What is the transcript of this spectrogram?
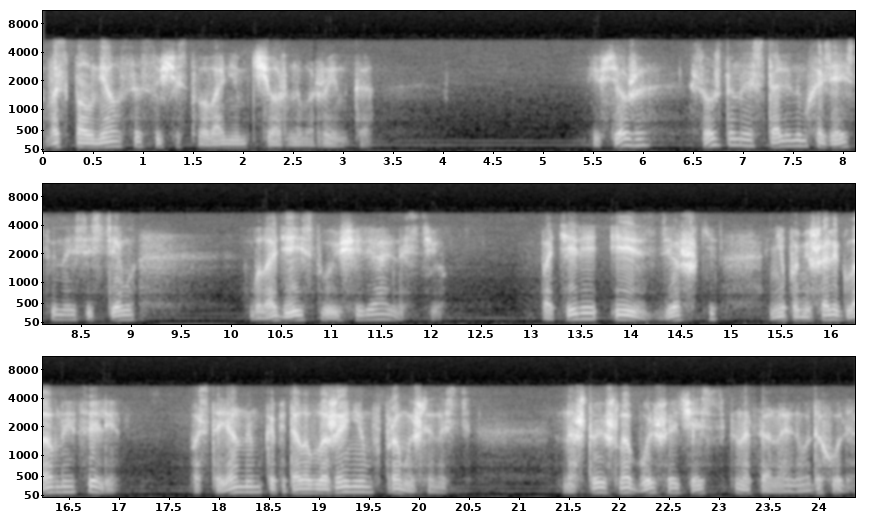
восполнялся существованием черного рынка. И все же созданная Сталиным хозяйственная система была действующей реальностью. Потери и издержки не помешали главной цели – постоянным капиталовложениям в промышленность, на что и шла большая часть национального дохода.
